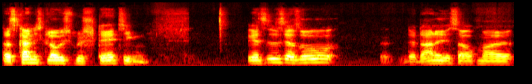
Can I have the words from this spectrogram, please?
Das kann ich, glaube ich, bestätigen. Jetzt ist es ja so, der Daniel ist ja auch mal,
